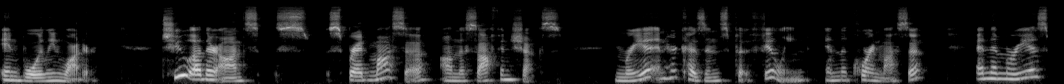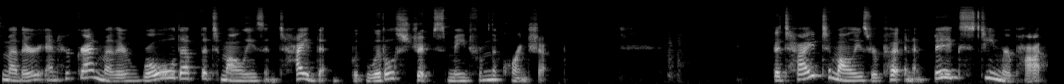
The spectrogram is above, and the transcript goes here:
in boiling water. Two other aunts s- spread masa on the softened shucks. Maria and her cousins put filling in the corn masa, and then Maria's mother and her grandmother rolled up the tamales and tied them with little strips made from the corn shuck. The tied tamales were put in a big steamer pot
